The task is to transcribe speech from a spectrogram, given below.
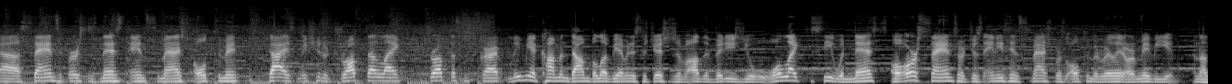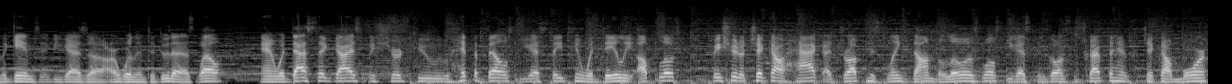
uh, Sans versus Ness and Smash Ultimate. Guys, make sure to drop that like, drop that subscribe, leave me a comment down below if you have any suggestions of other videos you would like to see with Ness or, or Sans or just anything Smash Bros. Ultimate really, or maybe another games if you guys uh, are willing to do that as well. And with that said, guys, make sure to hit the bell so you guys stay tuned with daily uploads. Make sure to check out Hack. I dropped his link down below as well, so you guys can go and subscribe to him to check out more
